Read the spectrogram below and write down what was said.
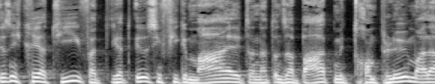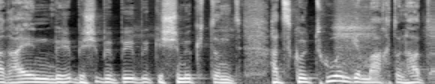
irrsinnig kreativ. Hat, die hat irrsinnig viel gemalt und hat unser Bad mit Trompe-l'œil-Malereien geschmückt und hat Skulpturen gemacht und hat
